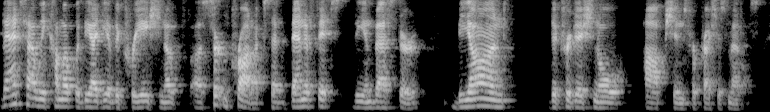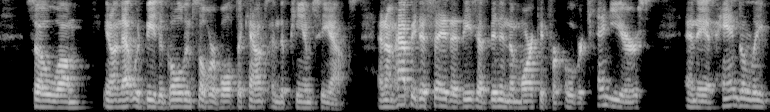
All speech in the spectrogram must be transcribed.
that's how we come up with the idea of the creation of uh, certain products that benefits the investor beyond the traditional options for precious metals. So, um, you know, and that would be the gold and silver vault accounts and the PMC ounce. And I'm happy to say that these have been in the market for over 10 years and they have handily,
